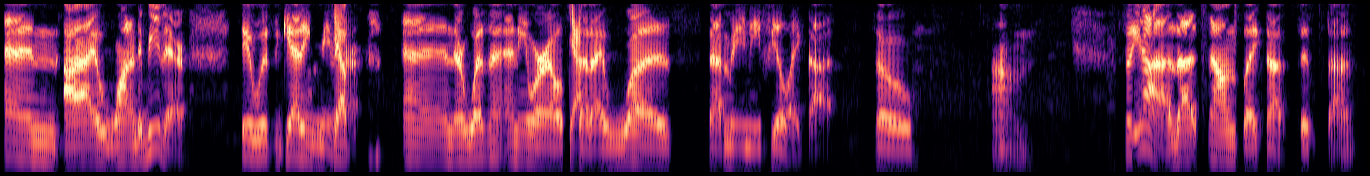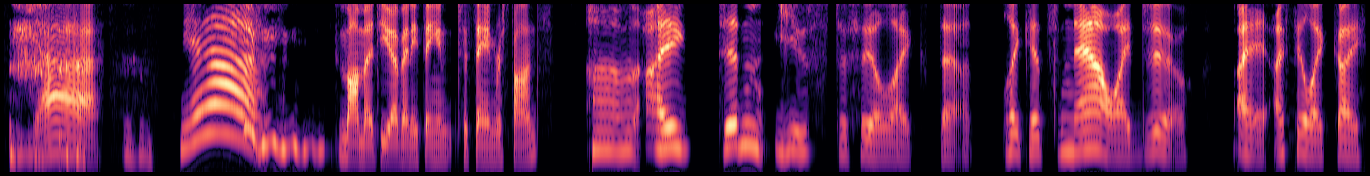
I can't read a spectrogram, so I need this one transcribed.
And I wanted to be there. It was getting me yep. there. And there wasn't anywhere else yep. that I was that made me feel like that. So um so yeah, that sounds like that fits that. Yeah. yeah. Mama, do you have anything to say in response? Um, I didn't used to feel like that. Like it's now I do. I I feel like I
